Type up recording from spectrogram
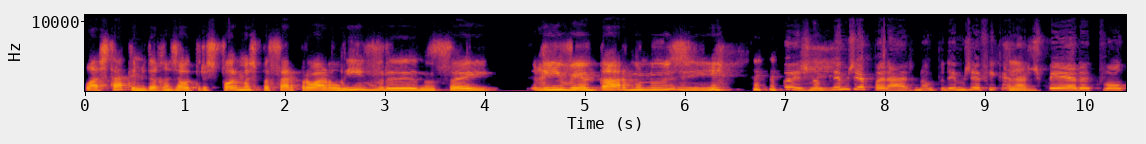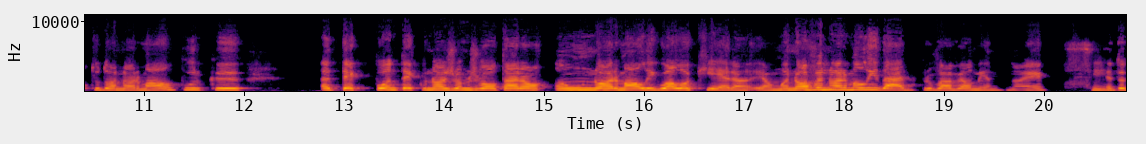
lá está, temos de arranjar outras formas, passar para o ar livre, não sei, reinventarmos-nos e Pois, não podemos é parar, não podemos é ficar Sim. à espera que volte tudo ao normal, porque até que ponto é que nós vamos voltar a um normal igual ao que era? É uma nova Sim. normalidade, provavelmente, não é? Sim. Então,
